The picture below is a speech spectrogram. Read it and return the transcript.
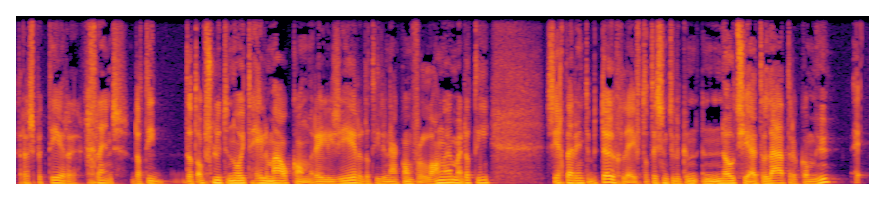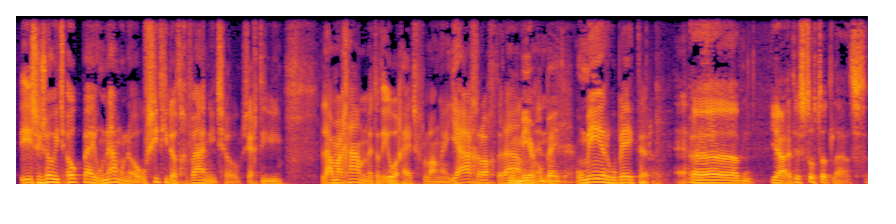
respecteren grens. Dat hij dat absoluut nooit helemaal kan realiseren, dat hij ernaar kan verlangen, maar dat hij zich daarin te beteugelen heeft. Dat is natuurlijk een, een notie uit de latere Camus. Is er zoiets ook bij Unamuno? Of ziet hij dat gevaar niet zo? Zegt hij, laat maar gaan met dat eeuwigheidsverlangen. Jaag erachteraan. Hoe meer, hoe beter. Hoe meer, hoe beter. Uh, ja, het is toch dat laatste.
